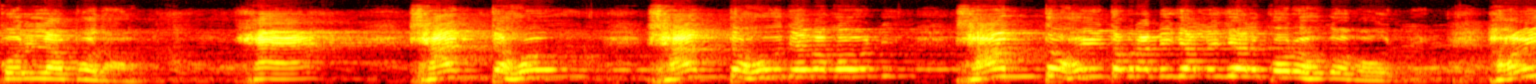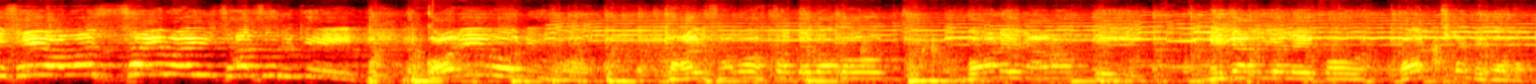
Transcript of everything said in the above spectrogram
প্রদান হ্যাঁ শান্ত হও শান্ত হও দেবগণ, শান্ত হয়ে তোমরা নিজের নিজের করো গমন। আমি সেই অবশ্যই শাশুড়কে করিব নিধ। তাই সমস্ত দেবগণ মনের আনন্দে নিজের নিজের করছেন গমন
